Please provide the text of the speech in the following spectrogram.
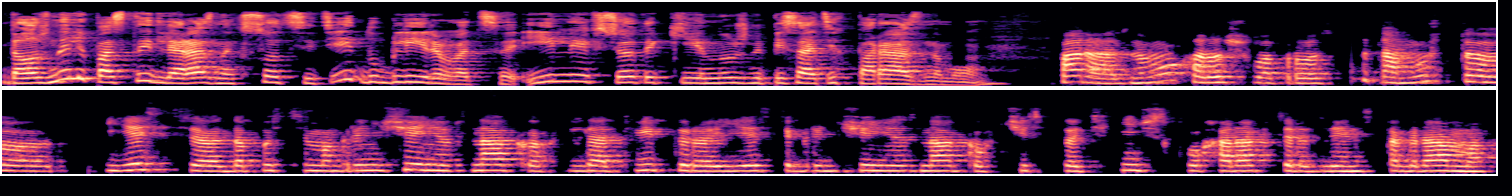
Должны ли посты для разных соцсетей дублироваться, или все-таки нужно писать их по-разному? По-разному, хороший вопрос. Потому что есть, э, допустим, ограничения в знаках для Твиттера, есть ограничения знаков чисто технического характера для Инстаграма,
